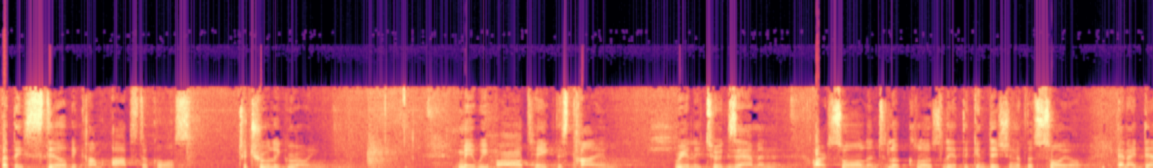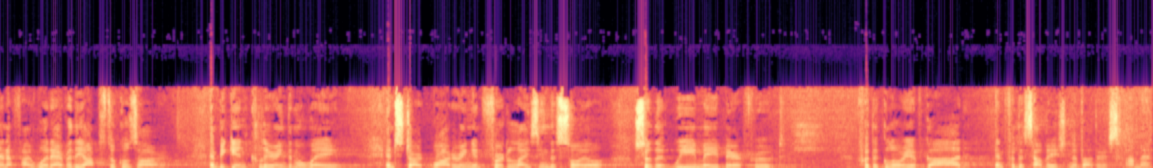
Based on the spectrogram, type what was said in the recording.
but they still become obstacles to truly growing. May we all take this time really to examine our soul and to look closely at the condition of the soil and identify whatever the obstacles are and begin clearing them away and start watering and fertilizing the soil so that we may bear fruit for the glory of God and for the salvation of others. Amen.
